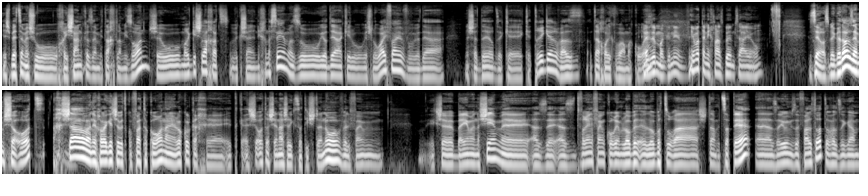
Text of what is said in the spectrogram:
יש בעצם איזשהו חיישן כזה מתחת למזרון, שהוא מרגיש לחץ, וכשנכנסים, אז הוא יודע, כאילו, יש לו וי-פיי, והוא יודע לשדר את זה כ- כטריגר, ואז אתה יכול לקבוע מה קורה. איזה מגניב. ואם אתה נכנס באמצע היום, זהו, אז בגדול זה עם שעות. עכשיו אני יכול להגיד שבתקופת הקורונה אני לא כל כך, אה, את- שעות השינה שלי קצת השתנו, ולפעמים כשבאים אנשים, אה, אז, אה, אז דברים לפעמים קורים לא, לא בצורה שאתה מצפה, אז היו עם זה פלטות, אבל זה גם,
